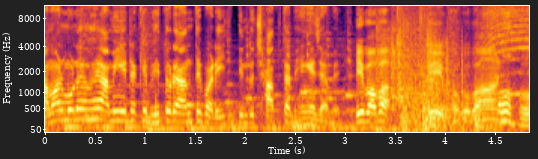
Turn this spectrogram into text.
আমার মনে হয় আমি এটাকে ভেতরে আনতে পারি কিন্তু ছাদটা ভেঙে যাবে। এ বাবা এ ভগবান। ওহো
